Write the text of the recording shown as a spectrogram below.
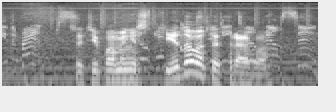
You the ropes. Це типа мені You'll get скидувати extra detail треба? real soon.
